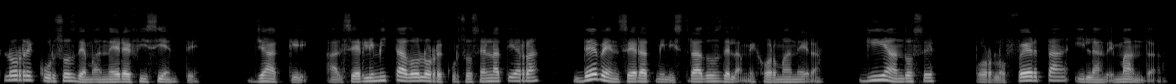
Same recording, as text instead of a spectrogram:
los recursos de manera eficiente, ya que, al ser limitados los recursos en la tierra, deben ser administrados de la mejor manera, guiándose por la oferta y la demanda.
